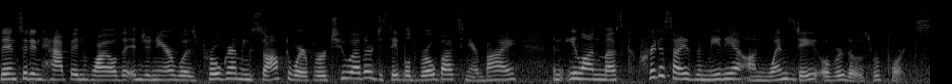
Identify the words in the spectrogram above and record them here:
The incident happened while the engineer was programming software for two other disabled robots nearby, and Elon Musk criticized the media on Wednesday over those reports.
